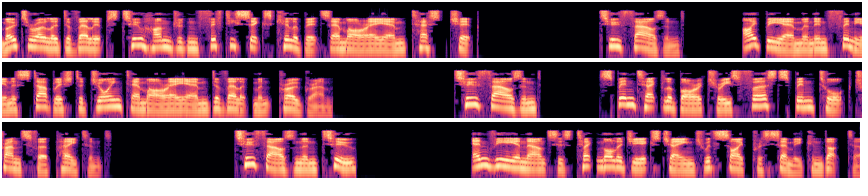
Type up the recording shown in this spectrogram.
Motorola develops 256 kilobits MRAM test chip 2000 IBM and Infineon established a joint MRAM development program. 2000 Spintec Laboratories' first spin torque transfer patent. 2002 NVE announces technology exchange with Cypress Semiconductor.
